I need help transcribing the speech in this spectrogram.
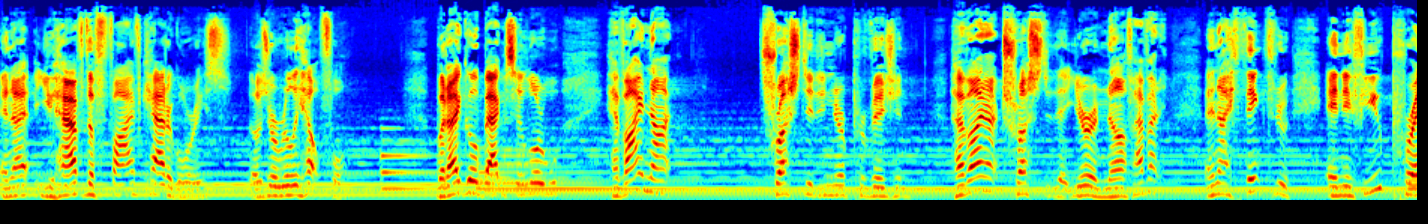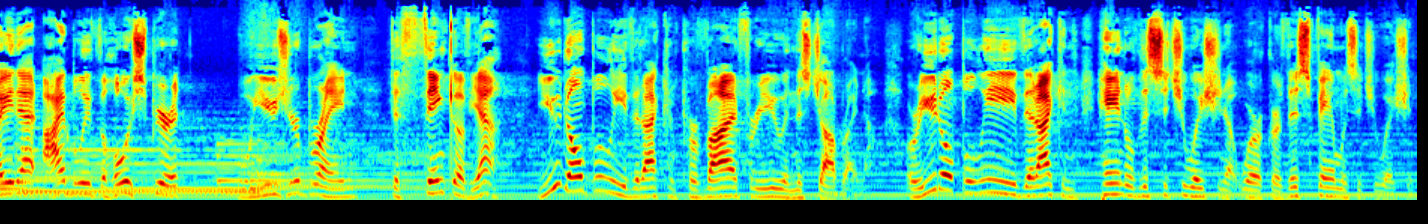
And I, you have the five categories, those are really helpful. But I go back and say, Lord, have I not trusted in your provision? Have I not trusted that you're enough? Have I? And I think through, and if you pray that, I believe the Holy Spirit will use your brain to think of, yeah, you don't believe that I can provide for you in this job right now or you don't believe that I can handle this situation at work or this family situation.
